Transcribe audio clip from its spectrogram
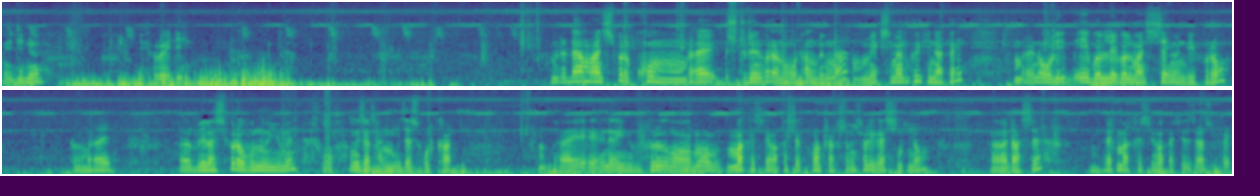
बिदिनो बेफोरबायदि ओमफ्राय दा मानसिफोर खम ओमफ्राय स्टुडेन्टफोरा न'आव थांदोंना मेक्सिमाम फैफिनाखै ओमफ्राय न'लि एभेलेबेल मानसि जायोमोन बेफोराव ओमफ्राय बेलासिफोरावबो नुयोमोन मोजां थांनि जा सर्टकाट ओमफ्राय नै बेफोरो माबा माबा माखासे माखासे कनस्ट्राकसन सोलिगासिनो दं दासो ओमफ्राय माखासे माखासे जाजोब्बाय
